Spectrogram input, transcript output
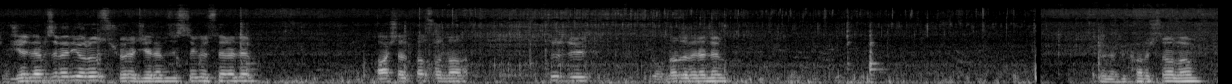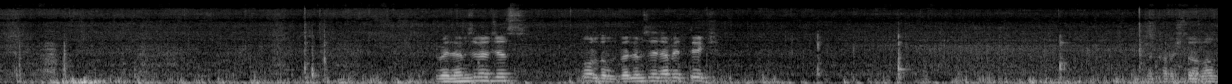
Şimdi ciğerlerimizi veriyoruz. Şöyle ciğerlerimizi size gösterelim. Haşladıktan sonra süzdük. Onları da verelim. Şöyle bir karıştıralım. Biberlerimizi vereceğiz. Doğradığımız biberlerimizi ilave ettik. Karıştıralım.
